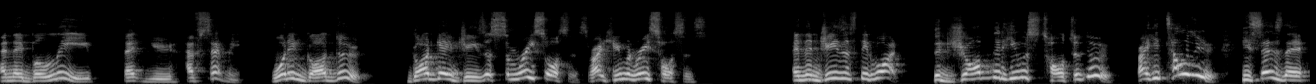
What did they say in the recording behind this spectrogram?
and they believe that you have sent me. What did God do? God gave Jesus some resources, right? Human resources. And then Jesus did what? The job that he was told to do, right? He tells you, he says there,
